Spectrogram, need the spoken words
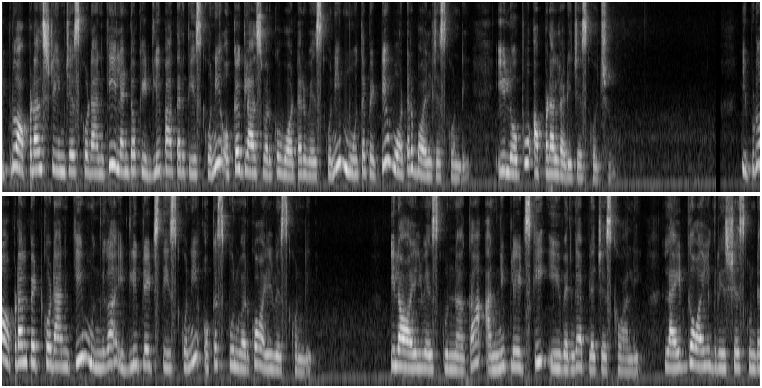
ఇప్పుడు అప్పడాలు స్టీమ్ చేసుకోవడానికి ఇలాంటి ఒక ఇడ్లీ పాత్ర తీసుకొని ఒక గ్లాస్ వరకు వాటర్ వేసుకొని మూత పెట్టి వాటర్ బాయిల్ చేసుకోండి. ఈలోపు అప్పడాలు రెడీ చేసుకోవచ్చు. ఇప్పుడు అప్పడాలు పెట్టుకోవడానికి ముందుగా ఇడ్లీ ప్లేట్స్ తీసుకొని ఒక స్పూన్ వరకు ఆయిల్ వేసుకోండి. ఇలా ఆయిల్ వేసుకున్నాక అన్ని ప్లేట్స్కి ఈవెన్గా అప్లై చేసుకోవాలి. లైట్గా ఆయిల్ గ్రీస్ చేసుకుంటే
